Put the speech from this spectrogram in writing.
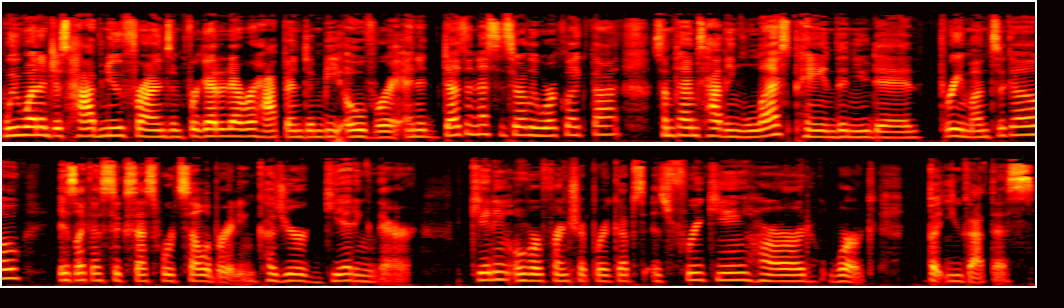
We want to just have new friends and forget it ever happened and be over it. And it doesn't necessarily work like that. Sometimes having less pain than you did three months ago is like a success worth celebrating because you're getting there. Getting over friendship breakups is freaking hard work but you got this.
